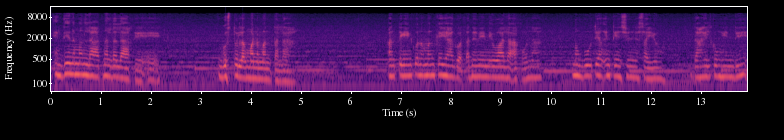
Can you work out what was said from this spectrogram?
Hindi naman lahat ng lalaki eh, gusto lang manamantala. Ang tingin ko naman kay Yago at naniniwala ako na mabuti ang intensyon niya sa'yo. Dahil kung hindi,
